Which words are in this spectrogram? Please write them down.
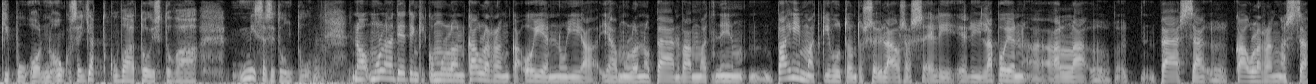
kipu on? Onko se jatkuvaa, toistuvaa? Missä se tuntuu? No mullahan tietenkin, kun mulla on kaularanka ojennut ja, ja mulla on no päänvammat, niin pahimmat kivut on tuossa yläosassa, eli, eli lapojen alla, päässä, kaularangassa.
